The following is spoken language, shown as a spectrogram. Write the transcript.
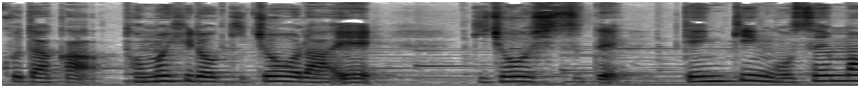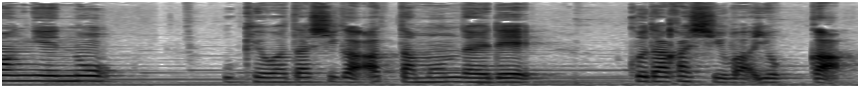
久高智弘議長らへ議長室で現金5000万円の受け渡しがあった問題で久高市は4日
